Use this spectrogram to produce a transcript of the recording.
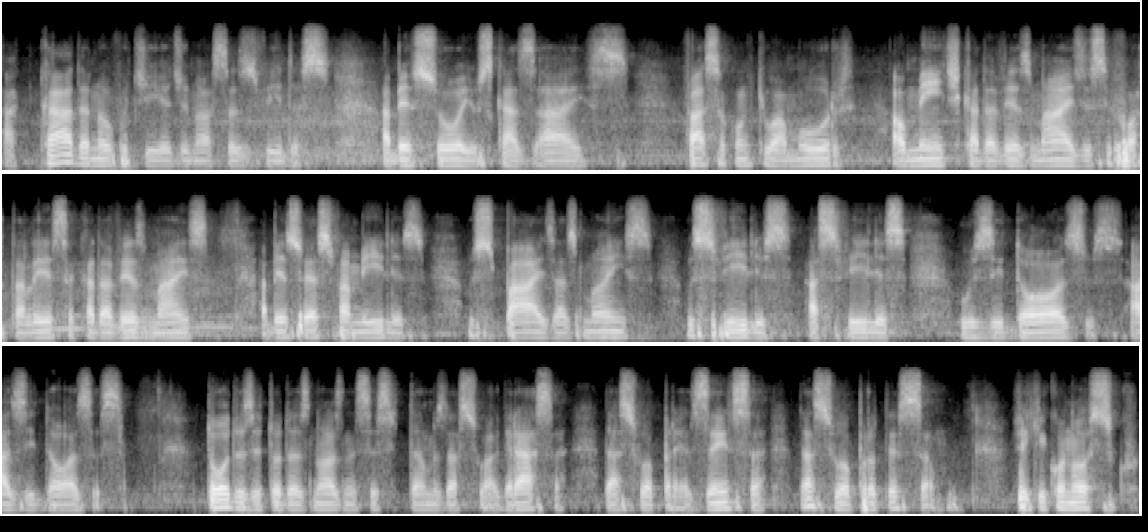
a cada novo dia de nossas vidas. Abençoe os casais, Faça com que o amor aumente cada vez mais e se fortaleça cada vez mais. Abençoe as famílias, os pais, as mães, os filhos, as filhas, os idosos, as idosas. Todos e todas nós necessitamos da sua graça, da sua presença, da sua proteção. Fique conosco,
